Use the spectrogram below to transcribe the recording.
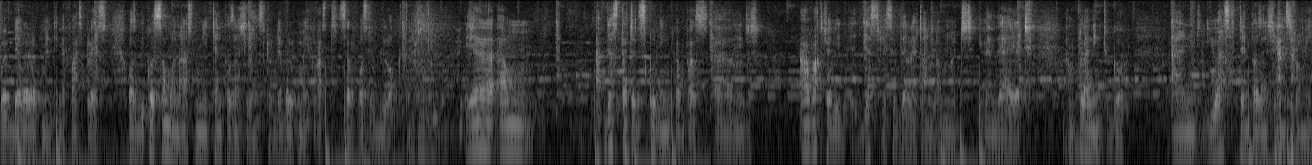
web development in the first place was because someone asked me ten thousand shillings to develop my first self-hosted blog. Yeah, um, I've just started school in campus and I've actually just received the letter and I'm not even there yet. I'm planning to go. And you asked 10,000 shillings from me.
